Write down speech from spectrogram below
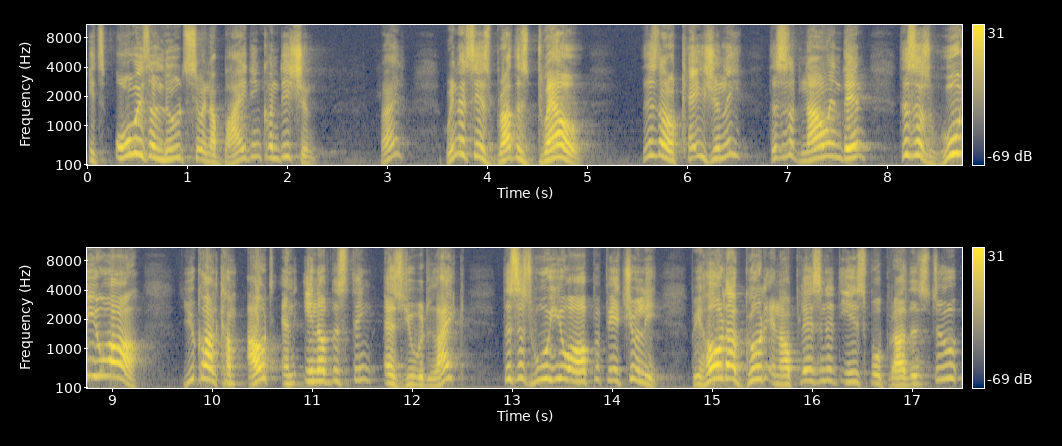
It always alludes to an abiding condition, right? When it says brothers dwell, this is not occasionally, this is not now and then, this is who you are. You can't come out and in of this thing as you would like. This is who you are perpetually. Behold how good and how pleasant it is for brothers to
